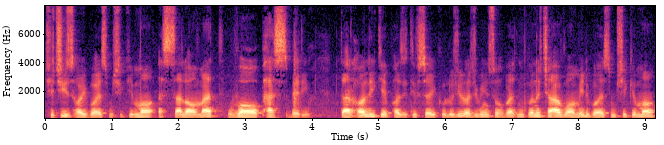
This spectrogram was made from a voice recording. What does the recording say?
چه چیزهایی باعث میشه که ما از سلامت واپس بریم. در حالی که positive psychology راجع به این صحبت می‌کنه چه عواملی باعث میشه که ما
